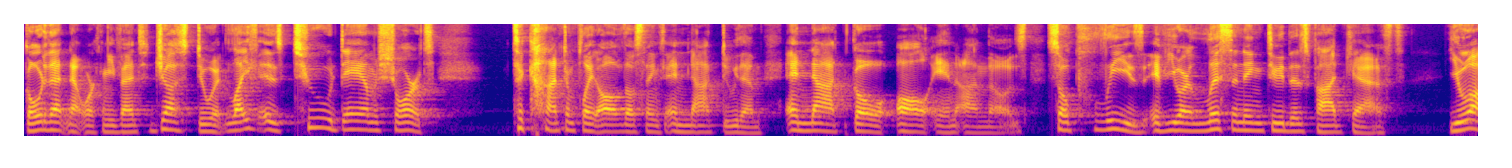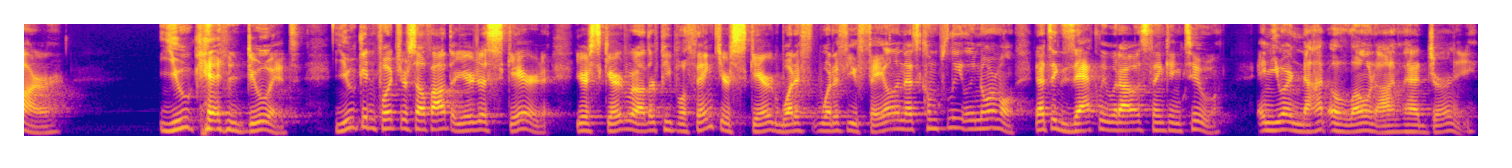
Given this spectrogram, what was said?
go to that networking event. Just do it. Life is too damn short to contemplate all of those things and not do them and not go all in on those. So please, if you are listening to this podcast, you are, you can do it you can put yourself out there. You're just scared. You're scared what other people think. You're scared what if what if you fail? And that's completely normal. That's exactly what i was thinking too. And you are not alone on that journey.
